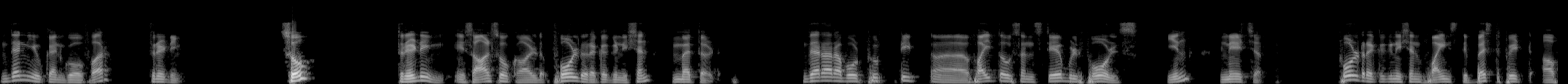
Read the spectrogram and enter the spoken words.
then you can go for threading. So, threading is also called fold recognition method. There are about 50, uh, 5000 stable folds in nature. Fold recognition finds the best fit of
